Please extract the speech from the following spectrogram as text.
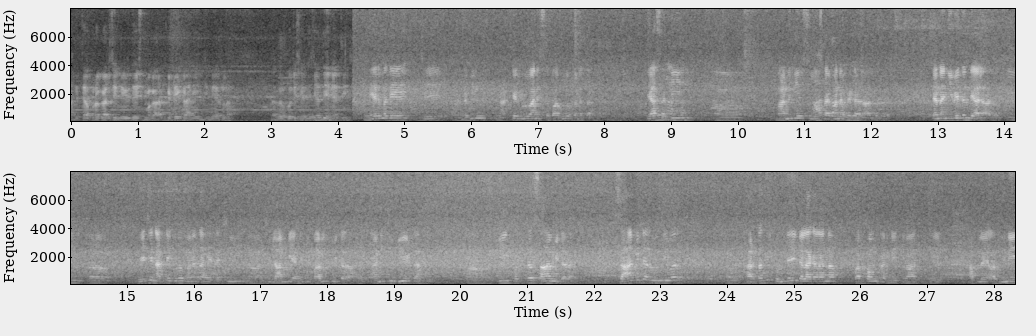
आणि त्या प्रकारचे निर्देश मग आर्किटेक्ट आणि इंजिनियरला नगर परिषदेच्या देण्यात येईल. नेरमध्ये जे नवीन नाट्यगृह आणि सभागृह बनत आहे त्यासाठी अं, माननीय सुनील साहेबांना भेटायला आलो. त्यांना निवेदन द्यायला आलो की अं, हे जे नाट्यगृह बनत आहे त्याची जी लांबी आहे ती बावीस मीटर आहे आणि जी बीट आहे ती फक्त सहा मीटर आहे. सहा मीटर रुंदीवर भारतातील कोणत्याही कलाकारांना परफॉर्म करणे किंवा तिथे आपले अभिनय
